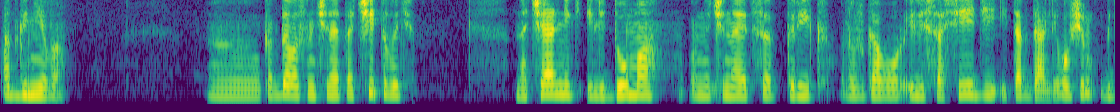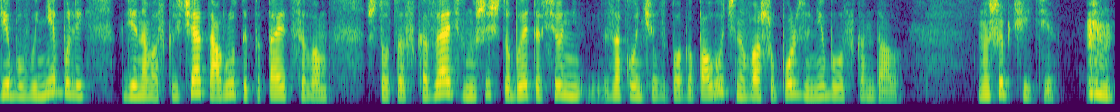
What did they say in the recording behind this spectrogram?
От гнева. Э, когда вас начинает отчитывать начальник или дома начинается крик, разговор, или соседи и так далее. В общем, где бы вы ни были, где на вас кричат, орут и пытаются вам что-то сказать, внушить, чтобы это все закончилось благополучно, в вашу пользу не было скандала. Но шепчите.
